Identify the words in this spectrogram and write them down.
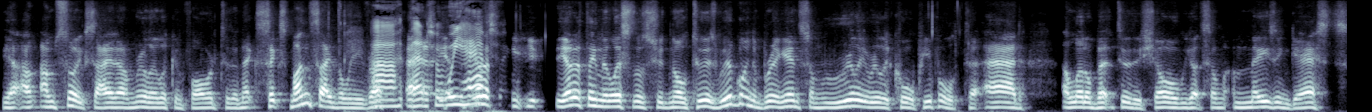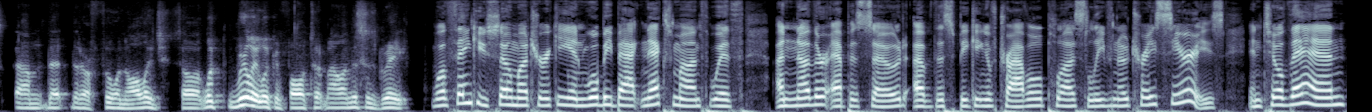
Yeah, I'm, so excited. I'm really looking forward to the next six months, I believe. Right? Uh, that's what we the have. Other thing, the other thing the listeners should know too is we're going to bring in some really, really cool people to add a little bit to the show. We got some amazing guests um, that, that are full of knowledge. So look, really looking forward to it, Marlon. This is great. Well, thank you so much, Ricky. And we'll be back next month with another episode of the Speaking of Travel plus Leave No Trace series. Until then,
